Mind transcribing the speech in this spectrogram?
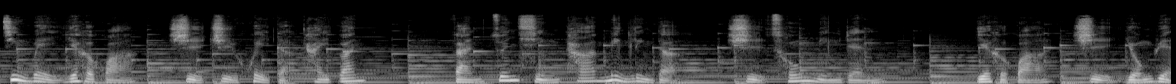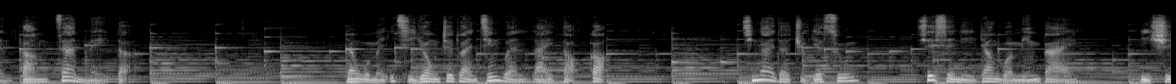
敬畏耶和华。是智慧的开端，凡遵行他命令的，是聪明人。耶和华是永远当赞美的。让我们一起用这段经文来祷告。亲爱的主耶稣，谢谢你让我明白，你是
